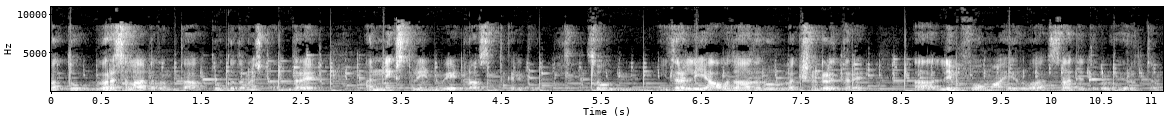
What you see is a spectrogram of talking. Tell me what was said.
ಮತ್ತು ವಿವರಿಸಲಾಗದಂಥ ತೂಕದ ನಷ್ಟ ಅಂದರೆ ಅನ್ಎಕ್ಸ್ಪ್ಲೇನ್ಡ್ ವೆಯ್ಟ್ ಲಾಸ್ ಅಂತ ಕರಿತೀವಿ. ಸೊ ಇದರಲ್ಲಿ ಯಾವುದಾದರೂ ಲಕ್ಷಣಗಳಿದ್ದರೆ ಲಿಂಫೋಮಾ ಇರುವ ಸಾಧ್ಯತೆಗಳು ಇರುತ್ತವೆ.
